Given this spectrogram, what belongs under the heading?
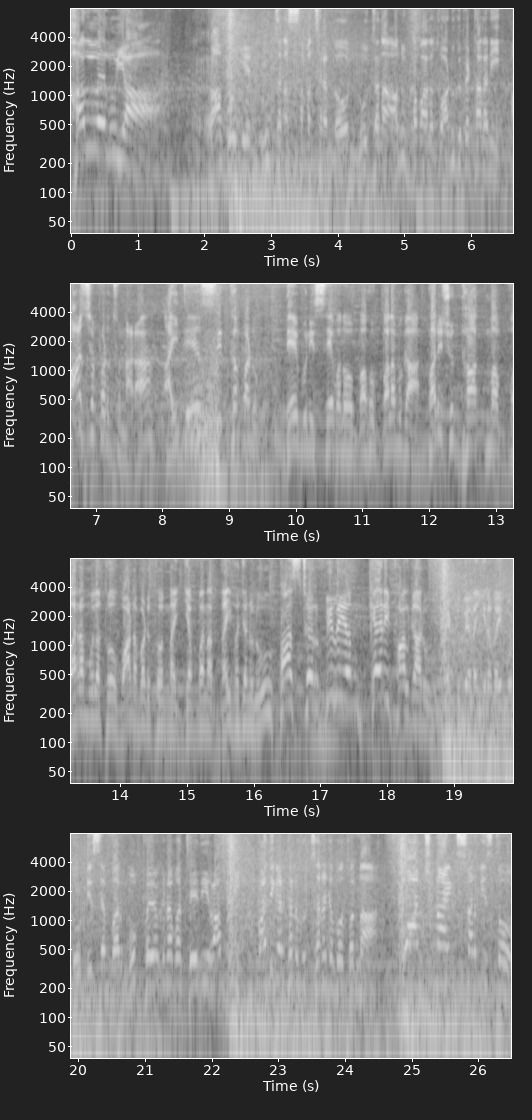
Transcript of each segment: Hallelujah! రాబోయే నూతన సంవత్సరంలో నూతన అనుభవాలతో అడుగు పెట్టాలని ఆశపడుచున్నారా? అయితే సిద్ధపడు. దేవుని సేవలో బహుబలముగా పరిశుద్ధాత్మ వరములతో వాడబడుతోన్న యవ్వన దైవజనులు పాస్టర్ విలియం కేరిపాల్ గారు. రెండు వేల ఇరవై మూడు డిసెంబర్ ముప్పై ఒకటవ తేదీ రాత్రి పది గంటలకు జరగబోతున్న వాచ్ నైట్ సర్వీస్తో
